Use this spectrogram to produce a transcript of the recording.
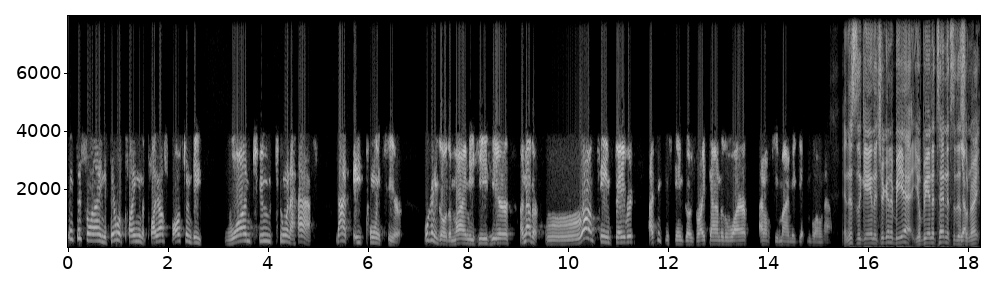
I think this line, if they were playing in the playoffs, Boston would be one, two, two and a half, not eight points here. We're going to go the Miami Heat here. Another wrong team favorite. I think this game goes right down to the wire. I don't see Miami getting blown out. And this is a game that you're going to be at. You'll be in attendance of this yep. one, right?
